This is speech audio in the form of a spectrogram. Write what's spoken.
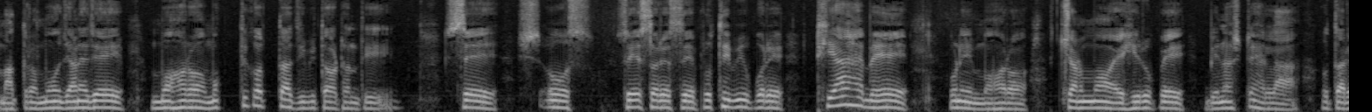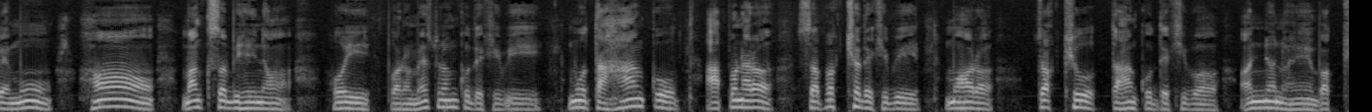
ମାତ୍ର ମୁଁ ଜାଣେ ଯେ ମୋହର ମୁକ୍ତିକର୍ତ୍ତା ଜୀବିତ ଅଟନ୍ତି। ସେ ଓ ଶେଷରେ ସେ ପୃଥିବୀ ଉପରେ ଠିଆ ହେବେ। ପୁଣି ମୋହର ଚର୍ମ ଏହି ରୂପେ ବିନଷ୍ଟ ହେଲା। ଉତ୍ତାରେ ମୁଁ ହଁ ମାଂସବିହୀନ ହୋଇ ପରମେଶ୍ୱରଙ୍କୁ ଦେଖିବି। ମୁଁ ତାହାଙ୍କୁ ଆପଣାର ସପକ୍ଷ ଦେଖିବି। ମୋହର ଚକ୍ଷୁ ତାହାଙ୍କୁ ଦେଖିବ। ଅନ୍ୟ ନୁହେଁ ବକ୍ଷ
